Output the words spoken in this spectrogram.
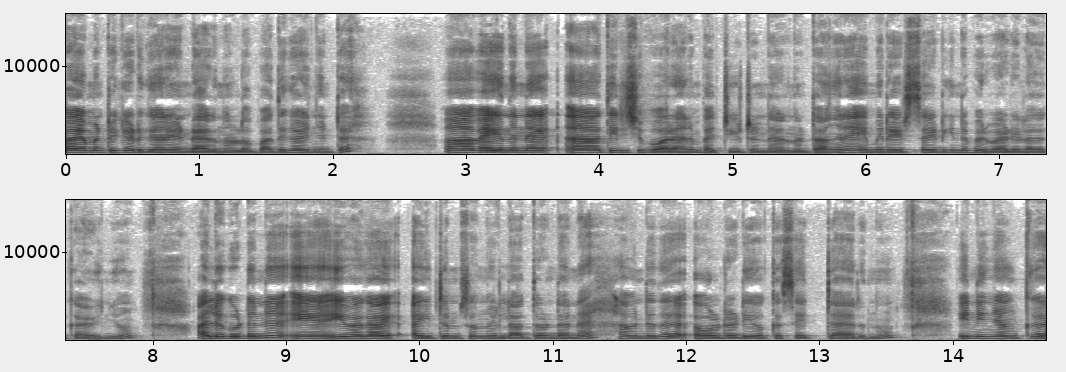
ബയോമെട്രിക് എടുക്കാനേ ഉണ്ടായിരുന്നുള്ളൂ. അപ്പോൾ അത് കഴിഞ്ഞിട്ട് വേഗം തന്നെ തിരിച്ചു പോരാനും പറ്റിയിട്ടുണ്ടായിരുന്നു കേട്ടോ അങ്ങനെ എമിറേറ്റ്സ് സൈഡിന്റെ പരിപാടികളൊക്കെ കഴിഞ്ഞു. അലുകുട്ടന് ഈ വക ഐറ്റംസ് ഒന്നും ഇല്ലാത്തതുകൊണ്ട് തന്നെ അവന്റെത് ഓൾറെഡി ഒക്കെ സെറ്റായിരുന്നു ഇനി ഞങ്ങൾക്ക്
